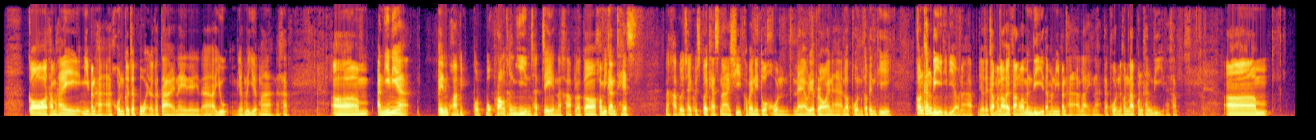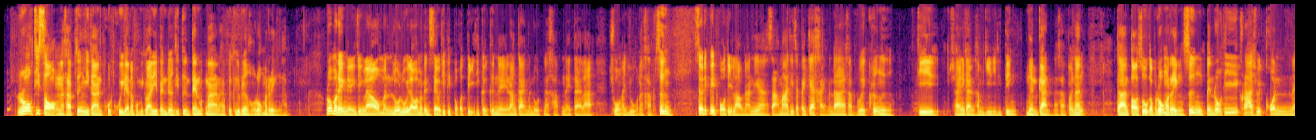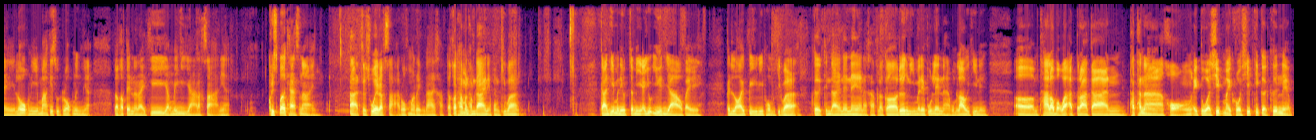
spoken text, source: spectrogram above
ก็ทำให้มีปัญหาคนก็จะป่วยแล้วก็ตายในอายุยังไม่เยอะมากนะครับอันนี้เนี่ยเป็นความผิดบกพร่องทางยีนชัดเจนนะครับ แล้วก็เขามีการเทสนะครับโดยใช้ CRISPR-Cas9 ฉีดเข้าไปในตัวคนแล้วเรียบร้อยนะฮะแล้วผลก็เป็นที่ค่อนข้างดีทีเดียวนะครับ เดี๋ยวจะกลับมาเล่าให้ฟังว่ามันดีแต่มันมีปัญหาอะไรนะแต่ผลค่อนรับค่อนข้างดีนะครับ โรคที่2นะครับซึ่งมีการพูดคุยกันนะผมคิดว่าอันนี้เป็นเรื่องที่ตื่นเต้นมากๆนะครับก็คือเรื่องของโรคมะเร็งครับโรคมะเร็งเนี่ยจริงๆแล้วมันรู้รู้แล้วว่ามันเป็นเซลล์ที่ผิดปกติที่เกิดขึ้นในร่างกายมนุษย์นะครับในแต่ละช่วงอายุนะครับซึ่งเซลล์ที่ผิดปกติเหล่านั้นเนี่ยสามารถที่จะไปแก้ไขมันได้ครับด้วยเครื่องมือที่ใช้ในการทำ gene editing เหมือนกันนะครับเพราะฉะนั้นการต่อสู้กับโรคมะเร็ง ซึ่งเป็นโรคที่ฆ่าชีวิตคนในโลกนี้มากที่สุดโรคหนึ่งเนี่ย แล้วก็เป็นอะไรที่ยังไม่มียารักษาเนี่ย CRISPR-Cas9 อาจจะช่วยรักษาโรคมะเร็งได้ครับ แล้วก็ถ้ามันทำได้เนี่ยผมคิดว่า การที่มนุษย์จะมีอายุยืนยาวไปเป็นร้อยปีนี้ผมคิดว่าเกิดขึ้นได้แน่ๆนะครับ แล้วก็เรื่องนี้ไม่ได้พูดเล่นนะครับผมเล่าอีกทีหนึ่งถ้าเราบอกว่าอัตราการพัฒนาของไอตัวชิปไมโครชิปที่เกิดขึ้นเนี่ย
